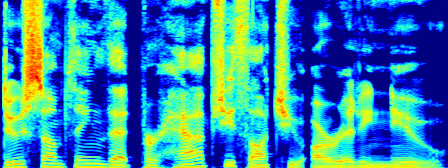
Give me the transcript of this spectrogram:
do something that perhaps you thought you already knew.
